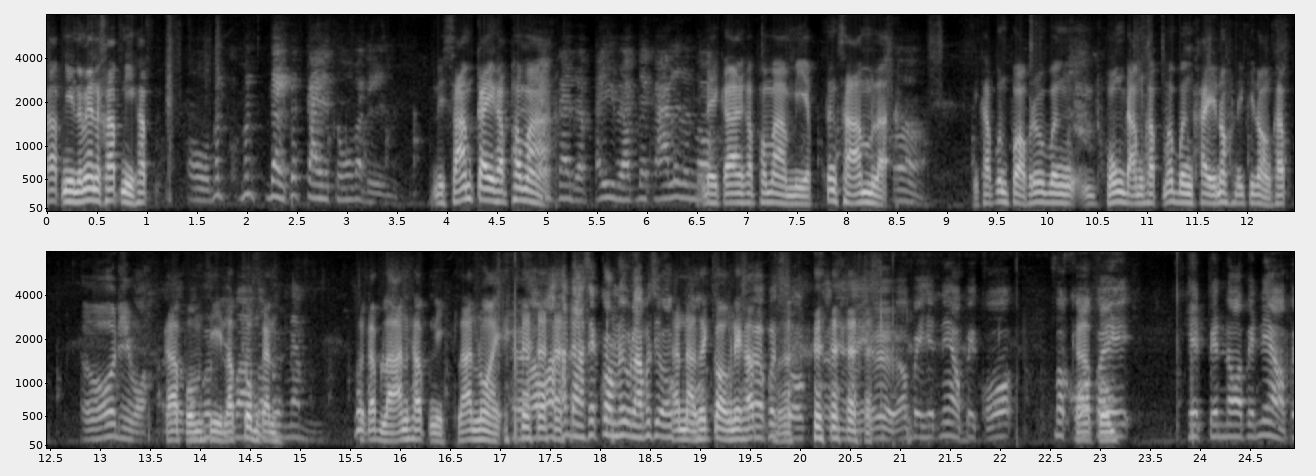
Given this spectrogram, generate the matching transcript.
ครับนี่นะแม่นะครับนี่ครับโอ้มันมันได้ก็ไกลตัวมันเองในสามไก่ครับพม่าได้แบบตีแบบในการเล่นมันในการครับพม่าเมียบทั้งสามล่ะเออนี่ครับคุณพ่อเพิ่นมาเบิ่งหงส์ดำครับมาเบิ่งไข่เนาะนี่พี่น้องครับ โอ้ดีบ่ครับผมที่รับชมกัน มากับหลานครับนี่หลานน้อย เออเอาหันหน้าใส่กล้องในเวลาเพิ่นสิออกหันหน้าใส่กล้องนี่ครับ เออเพิ่นสิออกอันนี้ให้เออเอาไปเฮ็ดแนวไปขอมาขคอรับไปผมเฮ็ดเป็นนอเป็นแนวไป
